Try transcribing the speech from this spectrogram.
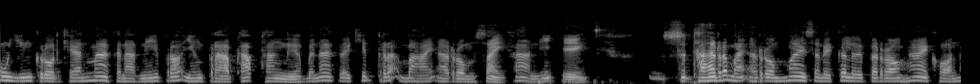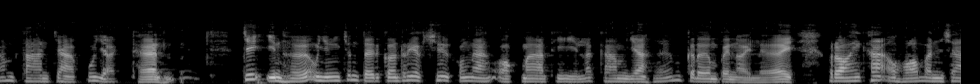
องค์หญิงโกรธแค้นมากขนาดนี้เพราะยังปราบทัพทางเหนือไปน่าเคยคิดระบายอารมณ์ใส่ข้านี้เอง สุดท้ายระบายอารมณ์ไม่สำเร็จก็เลยไปร้องไห้ขอน้ำตาลจากผู้ใหญ่แทน จิอินเหอองค์หญิงจนเต่ก่อนเรียกชื่อของนางออกมาทีละคำอย่าเหิมเกริมไปหน่อยเลย รอให้ข้าเอาหอบัญชา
